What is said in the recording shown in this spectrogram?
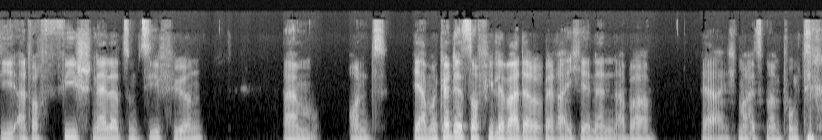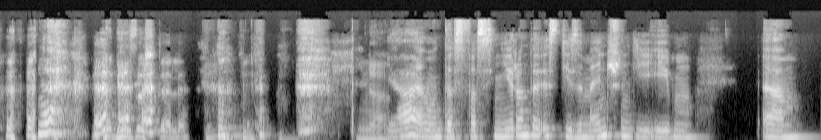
die einfach viel schneller zum Ziel führen. Ähm, und ja, man könnte jetzt noch viele weitere Bereiche nennen, aber ja, ich mache jetzt mal einen Punkt an dieser Stelle. ja. ja, und das Faszinierende ist, diese Menschen, die eben ähm,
